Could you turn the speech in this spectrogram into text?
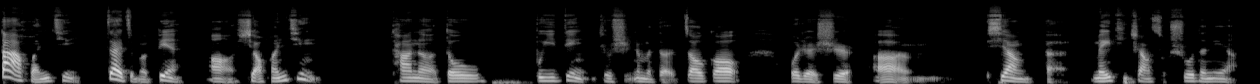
大环境再怎么变啊，小环境它呢都不一定就是那么的糟糕。或者是呃，像呃媒体上所说的那样，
